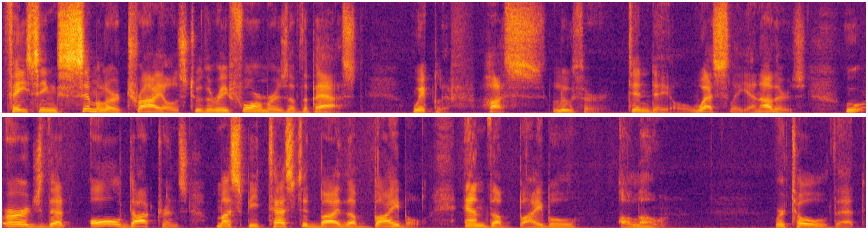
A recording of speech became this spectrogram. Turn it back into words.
facing similar trials to the reformers of the past Wycliffe, Huss, Luther, Tyndale, Wesley, and others, who urged that all doctrines must be tested by the Bible and the Bible alone. We're told that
